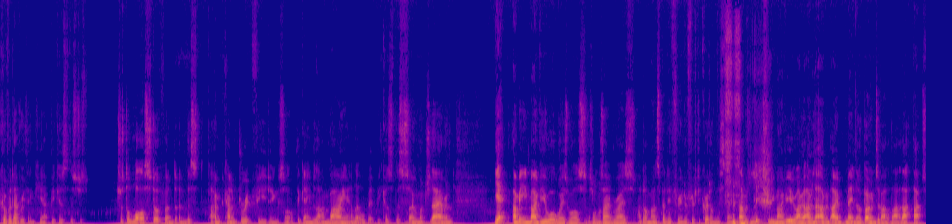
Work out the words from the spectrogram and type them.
covered everything yet because there's just just a lot of stuff and and this I'm kind of drip feeding sort of the games that I'm buying a little bit because there's so much there and yeah, I mean, my view always was as long as I have Rez, I don't mind spending 350 quid on this thing. That was literally my view. I, I, I, I make no bones about that. That that's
